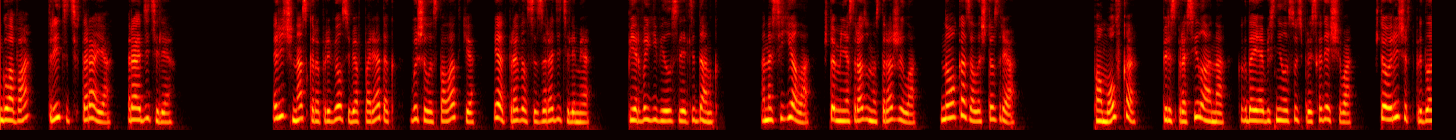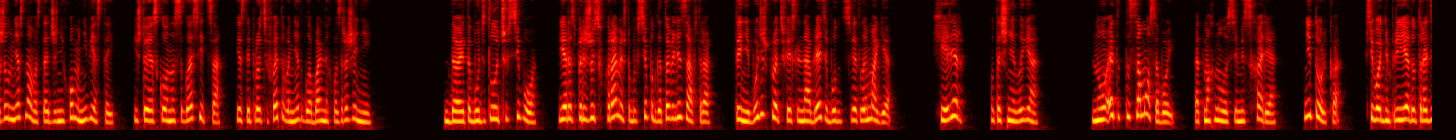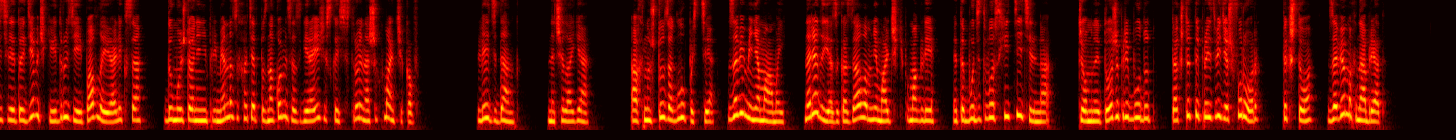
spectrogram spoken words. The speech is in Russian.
Глава 32. Родители. Рич наскоро привел себя в порядок, вышел из палатки и отправился за родителями. Первой явилась леди Данг. Она сияла, что меня сразу насторожило, но оказалось, что зря. «Помолвка?» — переспросила она, когда я объяснила суть происходящего, что Ричард предложил мне снова стать женихом и невестой, и что я склонна согласиться, если против этого нет глобальных возражений. «Да, это будет лучше всего», я распоряжусь в храме, чтобы все подготовили завтра. Ты не будешь против, если на обряде будут светлые маги?» «Хеллер?» — уточнила я. «Ну, это-то само собой», — отмахнулась мисс Харри. «Не только. Сегодня приедут родители той девочки и друзей Павла и Алекса. Думаю, что они непременно захотят познакомиться с героической сестрой наших мальчиков». «Леди Данг», — начала я. «Ах, ну что за глупости! Зови меня мамой. Наряды я заказала, мне мальчики помогли. Это будет восхитительно!» Темные тоже прибудут, так что ты произведешь фурор. Так что, зовем их на обряд?»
